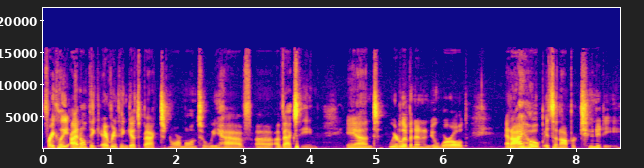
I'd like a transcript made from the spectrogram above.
frankly, I don't think everything gets back to normal until we have uh, a vaccine. And we're living in a new world. And I hope it's an opportunity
